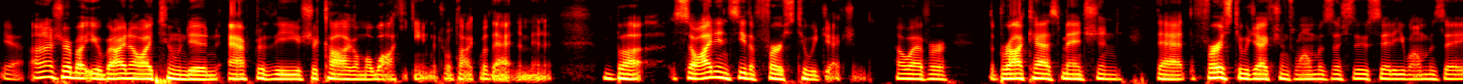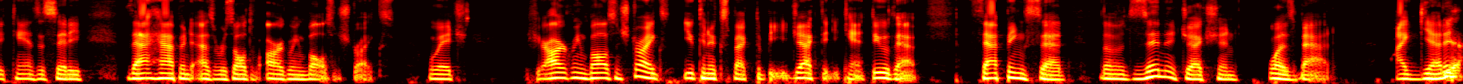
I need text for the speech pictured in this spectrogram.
Yeah, I'm not sure about you, but I know I tuned in after the Chicago Milwaukee game, which we'll talk about that in a minute. But so I didn't see the first two ejections. However, the broadcast mentioned that the first two ejections, one was a Sioux City, one was a Kansas City, that happened as a result of arguing balls and strikes, which if you're arguing balls and strikes, you can expect to be ejected. You can't do that. That being said, the Zin ejection was bad. I get it. Yeah.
